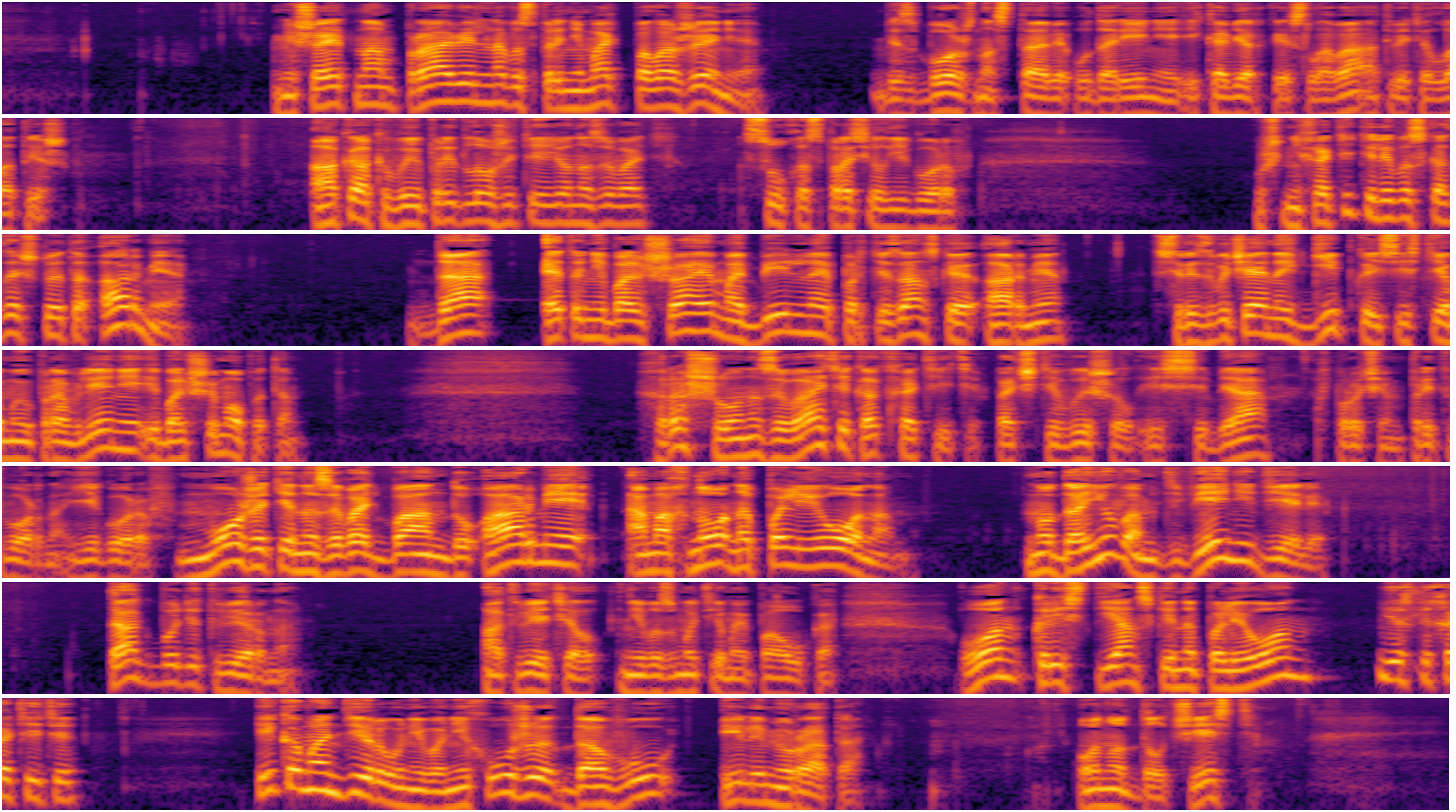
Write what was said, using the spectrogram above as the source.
мешает нам правильно воспринимать положение, безбожно ставя ударение и коверкая слова, ответил Латыш. — А как вы предложите ее называть? — сухо спросил Егоров. — Уж не хотите ли вы сказать, что это армия? Да, это небольшая мобильная партизанская армия с чрезвычайно гибкой системой управления и большим опытом. Хорошо, называйте как хотите. Почти вышел из себя, впрочем, притворно, Егоров. Можете называть банду армией, а Махно Наполеоном. Но даю вам две недели. Так будет верно, — ответил невозмутимый Паука. Он крестьянский Наполеон если хотите, и командира у него не хуже Даву или Мюрата. Он отдал честь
